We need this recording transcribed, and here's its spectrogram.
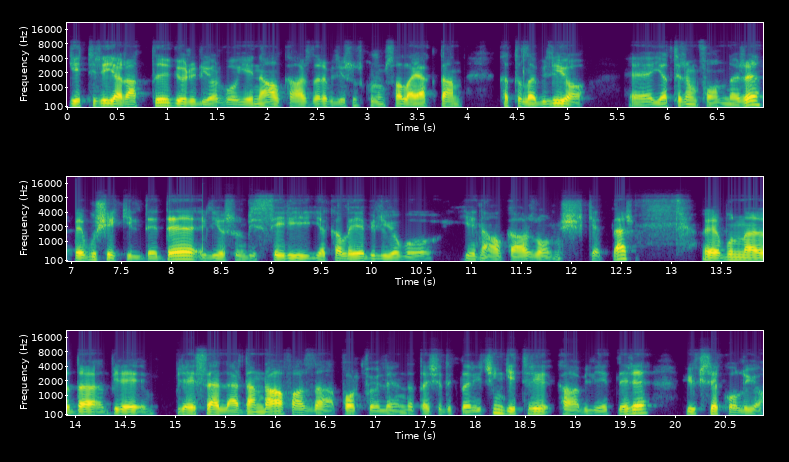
getiri yarattığı görülüyor. Bu yeni halka arzlara biliyorsunuz kurumsal ayaktan katılabiliyor e, yatırım fonları ve bu şekilde de biliyorsunuz bir seri yakalayabiliyor bu yeni halka arz olmuş şirketler. E, bunları da bire, bireysellerden daha fazla portföylerinde taşıdıkları için getiri kabiliyetleri yüksek oluyor.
